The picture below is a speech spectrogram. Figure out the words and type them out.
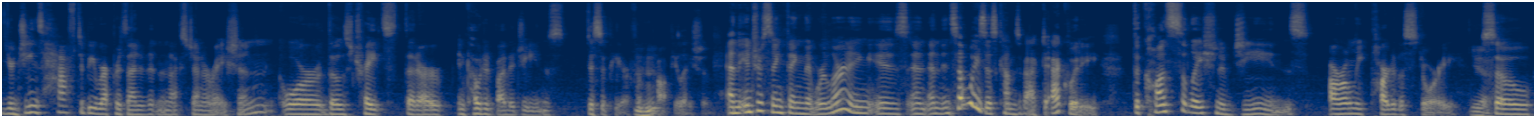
your genes have to be represented in the next generation, or those traits that are encoded by the genes disappear from Mhm. the population. And the interesting thing that we're learning is, and, and in some ways this comes back to equity, the constellation of genes are only part of the story. Yeah. So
